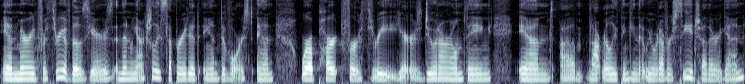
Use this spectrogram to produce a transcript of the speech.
and married for three of those years. And then we actually separated and divorced and were apart for three years, doing our own thing and um, not really thinking that we would ever see each other again.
